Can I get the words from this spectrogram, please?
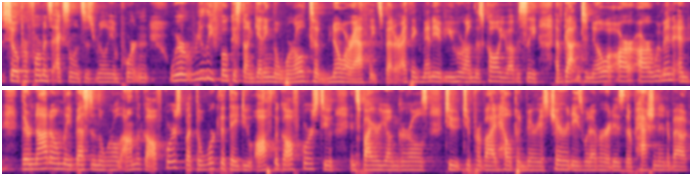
so performance excellence is really important. We're really focused on getting the world to know our athletes better. I think many of you who are on this call, you obviously have gotten to know our, our women, and they're not only best in the world on the golf course, but the work that they do off the golf course to inspire young girls, to, to provide help in various various charities, whatever it is they're passionate about,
